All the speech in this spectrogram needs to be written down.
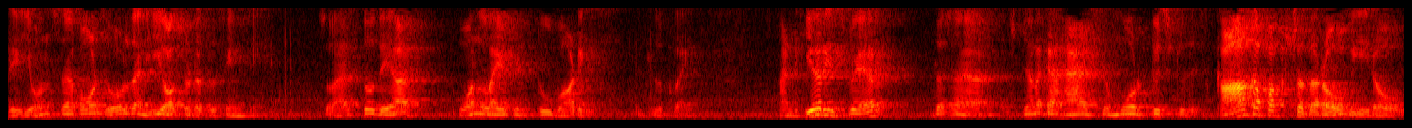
They owns holds, holds and he also does the same thing. So as though they are one life in two bodies, it looks like. And here is where the uh, Janaka adds more twist to this. Kaka Pakshadarau Viro.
